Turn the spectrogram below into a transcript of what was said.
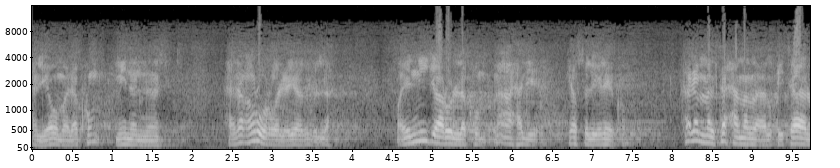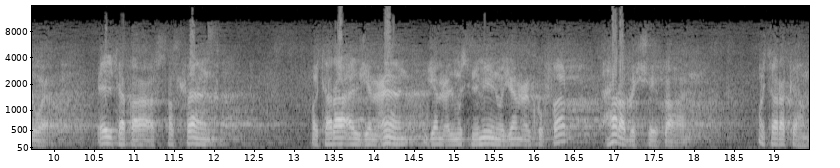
اليوم لكم من الناس. هذا غرور والعياذ بالله. وإني جار لكم ما أحد يصل إليكم. فلما التحم القتال والتقى الصفان وتراءى الجمعان جمع المسلمين وجمع الكفار هرب الشيطان وتركهم.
